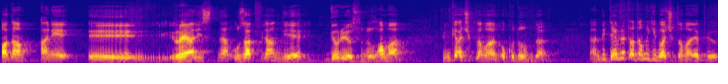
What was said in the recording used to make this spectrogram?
adam hani e, realistten uzak falan diye görüyorsunuz ama dünkü açıklamalarını okuduğumda yani bir devlet adamı gibi açıklamalar yapıyor.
